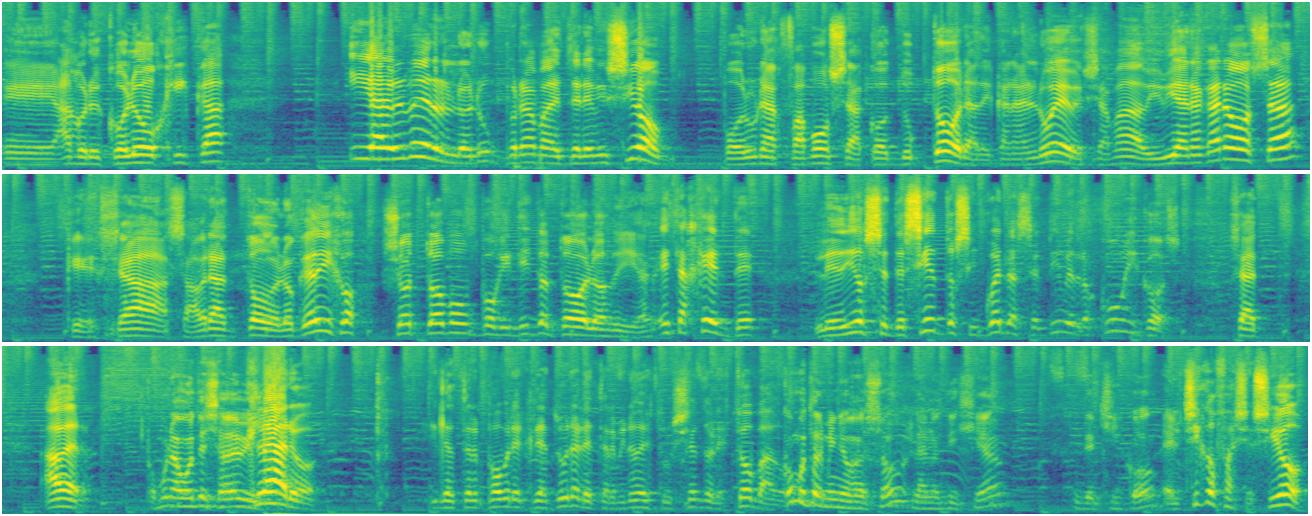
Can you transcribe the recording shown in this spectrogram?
eh, agroecológica, y al verlo en un programa de televisión por una famosa conductora de Canal 9 llamada Viviana Canosa, que ya sabrán todo lo que dijo, yo tomo un poquitito todos los días. Esta gente le dio 750 centímetros cúbicos. O sea, a ver, Como una botella de vino. claro. Y la pobre criatura le terminó destruyendo el estómago. ¿Cómo terminó eso, la noticia del chico? El chico falleció.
